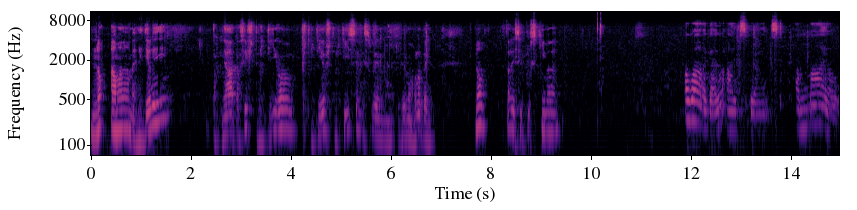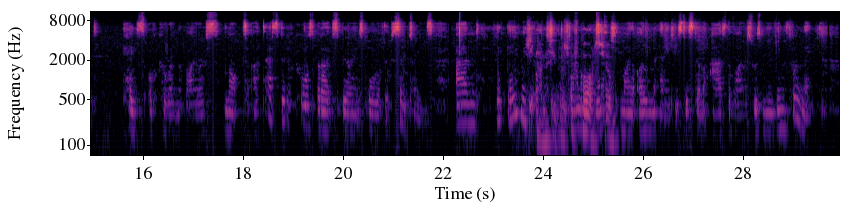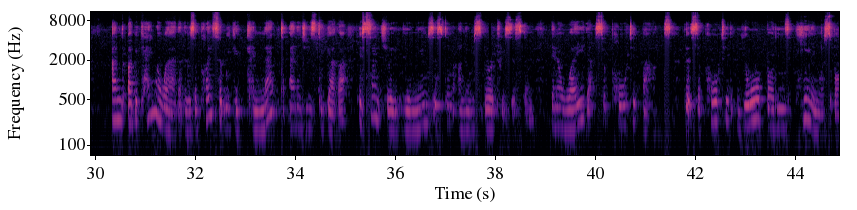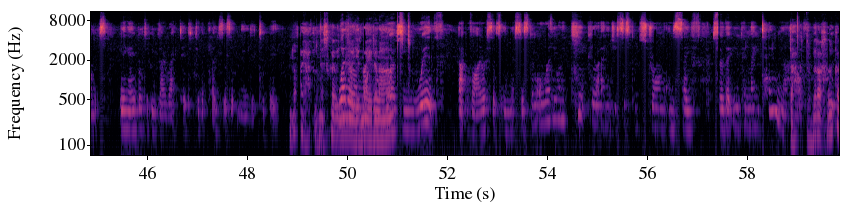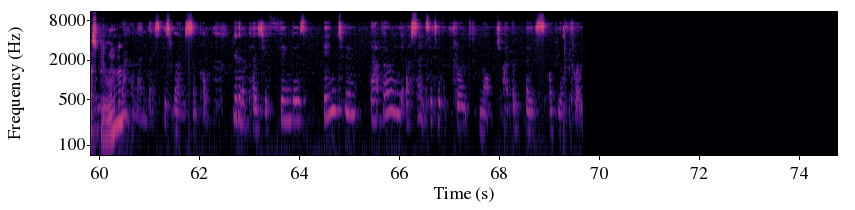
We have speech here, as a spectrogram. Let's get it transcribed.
No a máme neděli, tak nějak asi čtvrtýho, čtvrtýho, čtvrtý si myslím, no, to by mohlo být. No, tady si pustíme. A while ago, I experienced a mild case of coronavirus, not uh, tested, of course, but I experienced all of those symptoms. And it gave me the opportunity to of course, jo. watch my own energy system as the virus was moving through me. And I became aware that there was a place that we could connect energies together, essentially the immune system and the respiratory system, in a way that supported balance, that supported your body's healing response being able to be directed to the places it needed to be. No to dneska vidím Whether za or not you're working with that virus that's in your system, or whether you want to keep your energy system strong and safe so that you can maintain your Tak, health. to byla I chvilka z průn. recommend this. It's very simple. You're going to place your fingers into that very uh, sensitive throat notch at the base of your throat.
